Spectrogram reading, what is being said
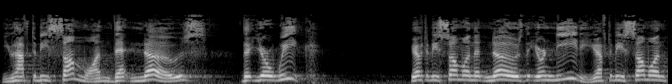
You have to be someone that knows that you're weak. You have to be someone that knows that you're needy. You have to be someone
